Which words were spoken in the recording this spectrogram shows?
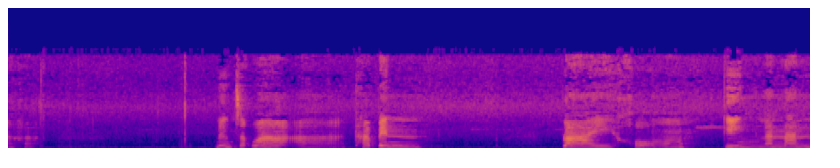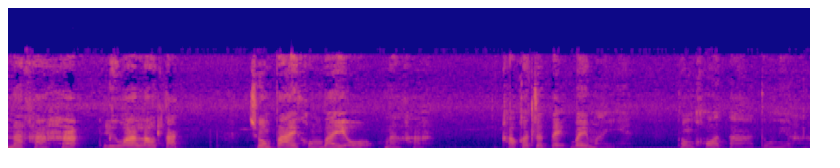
นะคะ เนื่องจากว่าอ่าถ้าเป็น ปลายของกิ่งนั้นๆนะคะ หักหรือว่าเราตัดช่วงปลายของใบออกนะคะ เขาก็จะแตกใบใหม่ ตรงข้อตาตรงนี้ค่ะ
